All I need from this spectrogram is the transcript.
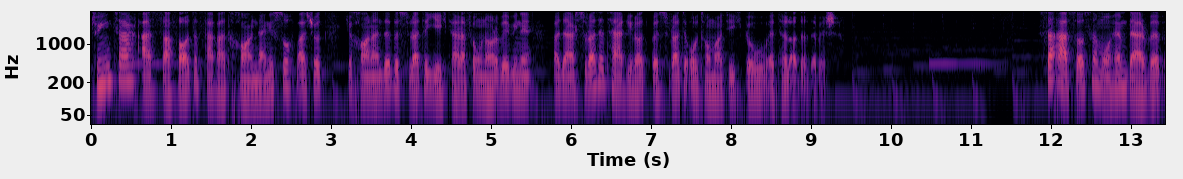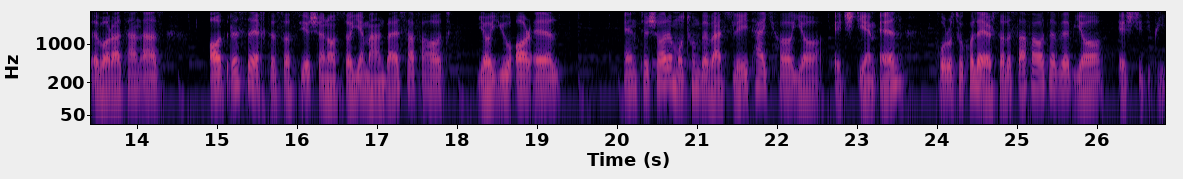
تو این طرح از صفحات فقط خواندنی صحبت شد که خواننده به صورت یک طرفه اونا رو ببینه و در صورت تغییرات به صورت اتوماتیک به او اطلاع داده بشه. سه اساس مهم در وب عبارتند از آدرس اختصاصی شناسایی منبع صفحات یا URL انتشار متون به وسیله تگ یا HTML پروتکل ارسال صفحات وب یا HTTP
